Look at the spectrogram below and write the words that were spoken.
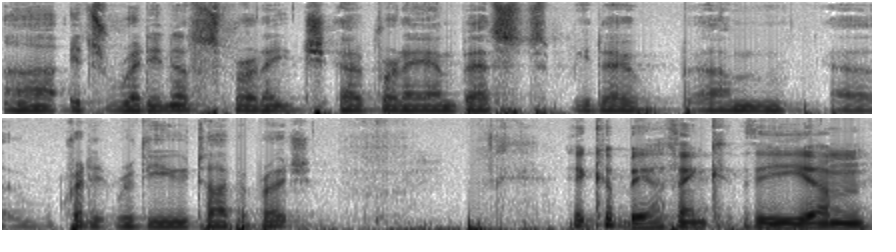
uh, its readiness for an H, uh, for an AM Best, you know, um, uh, credit review type approach? It could be. I think the um,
